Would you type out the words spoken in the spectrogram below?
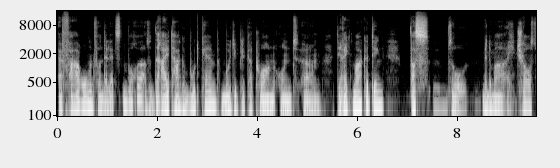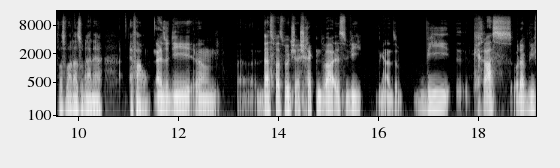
Erfahrungen von der letzten Woche? Also drei Tage Bootcamp, Multiplikatoren und ähm, Direktmarketing. Was so, wenn du mal hinschaust, was war da so deine Erfahrung? Also die, ähm, das, was wirklich erschreckend war, ist, wie, also wie krass oder wie,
